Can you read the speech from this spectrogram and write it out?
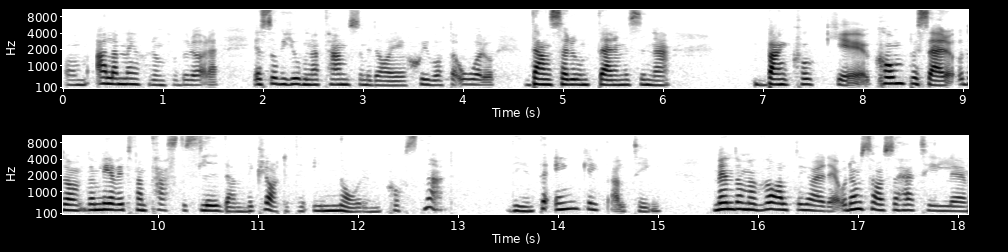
om, alla människor de får beröra. Jag såg Jonathan som idag är sju, åtta år och dansar runt där med sina Bangkok-kompisar och de, de lever ett fantastiskt liv där. men det är klart att det är en enorm kostnad. Det är inte enkelt allting. Men de har valt att göra det. Och de sa så här till eh,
